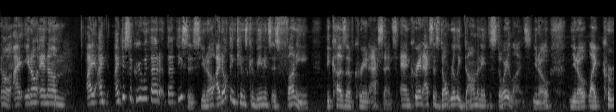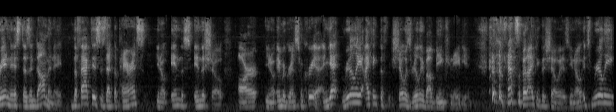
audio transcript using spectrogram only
no, I you know, and um, I, I I disagree with that that thesis. You know, I don't think Kim's Convenience is funny because of Korean accents, and Korean accents don't really dominate the storylines. You know, you know, like Koreanness doesn't dominate. The fact is, is that the parents you know in the in the show are you know immigrants from Korea, and yet really I think the show is really about being Canadian. That's what I think the show is. You know, it's really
